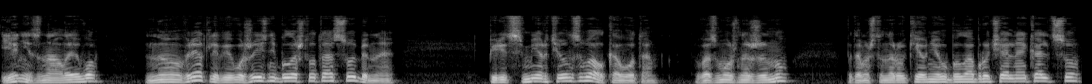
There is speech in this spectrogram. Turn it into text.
Я не знала его, но вряд ли в его жизни было что-то особенное. Перед смертью он звал кого-то, возможно, жену, потому что на руке у него было обручальное кольцо.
